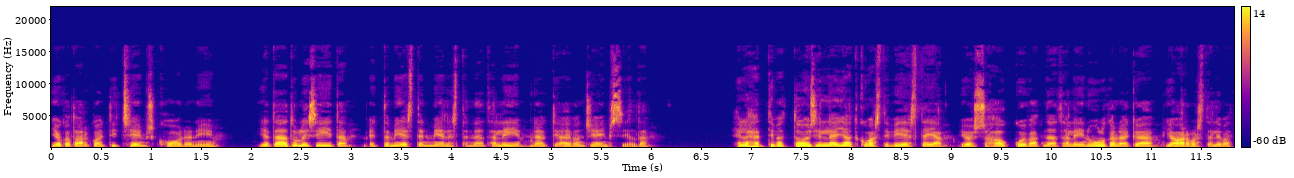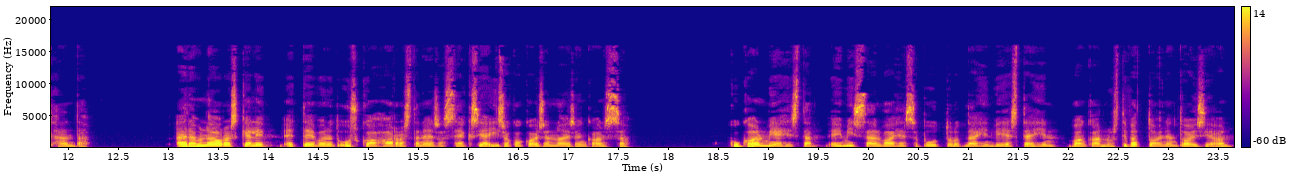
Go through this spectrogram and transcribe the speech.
joka tarkoitti James Cordania, ja tämä tuli siitä, että miesten mielestä Natalie näytti aivan Jamesilta. He lähettivät toisilleen jatkuvasti viestejä, joissa haukkuivat Natalien ulkonäköä ja arvostelivat häntä. Adam nauraskeli, ettei voinut uskoa harrastaneensa seksiä isokokoisen naisen kanssa. Kukaan miehistä ei missään vaiheessa puuttunut näihin viesteihin, vaan kannustivat toinen toisiaan.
